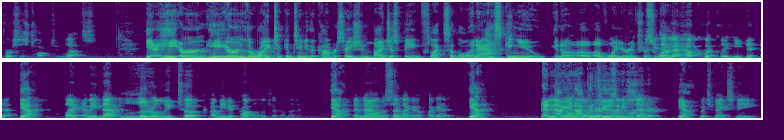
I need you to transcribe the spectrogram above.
versus talk to less. Yeah. He earned he earned the right to continue the conversation by just being flexible and asking you, you know, Right. of, of what your interests you think about how quickly he did that. Yeah. Like, I mean, that literally took, I mean, it probably took a minute. Yeah. And now all of a sudden I go, I get it. Yeah, And now you're not confused anymore. other-centered, Yeah. Which makes me,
